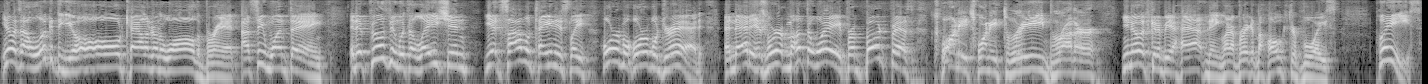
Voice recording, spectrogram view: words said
You know, as I look at the old calendar on the wall, the Brent, I see one thing, and it fills me with elation, yet simultaneously horrible, horrible dread. And that is, we're a month away from Boatfest 2023, brother. You know it's going to be a happening when I break out the Hulkster voice. Please,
